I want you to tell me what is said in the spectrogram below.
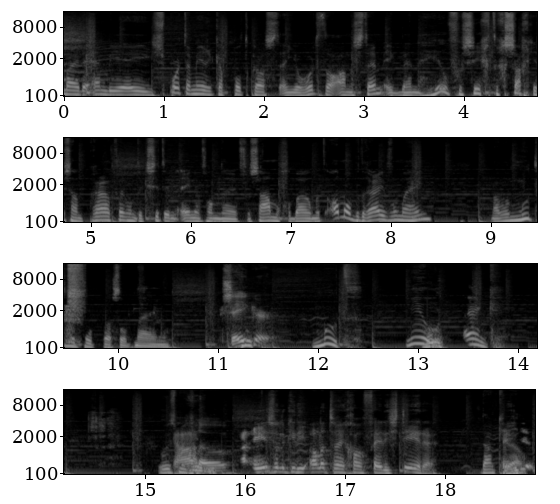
bij de NBA Sport Amerika podcast. En je hoort het al aan mijn stem. Ik ben heel voorzichtig zachtjes aan het praten, want ik zit in een of ander verzamelgebouw met allemaal bedrijven om me heen. Maar we moeten een podcast opnemen. Zeker. Moet. Niel, Moet. Henk. Hoe is het ja, Hallo. eerst wil ik jullie alle twee gewoon feliciteren. Dankjewel. De,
